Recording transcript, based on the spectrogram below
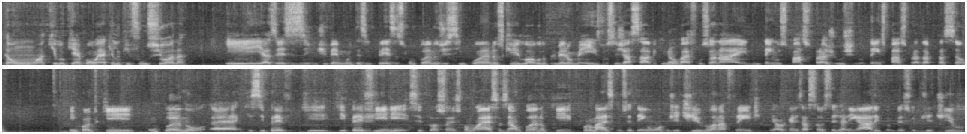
Então, aquilo que é bom é aquilo que funciona. E às vezes a gente vê muitas empresas com planos de cinco anos que logo no primeiro mês você já sabe que não vai funcionar e não tem um espaço para ajuste, não tem espaço para adaptação. Enquanto que um plano é, que, se que, que previne situações como essas é um plano que, por mais que você tenha um objetivo lá na frente, que a organização esteja alinhada em torno desse objetivo,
